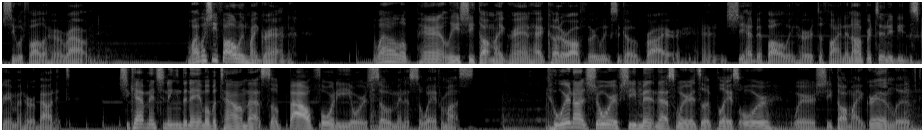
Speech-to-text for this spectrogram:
she would follow her around. Why was she following my gran? Well, apparently she thought my gran had cut her off three weeks ago prior, and she had been following her to find an opportunity to scream at her about it. She kept mentioning the name of a town that's about 40 or so minutes away from us. We're not sure if she meant that's where it took place or where she thought my gran lived.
